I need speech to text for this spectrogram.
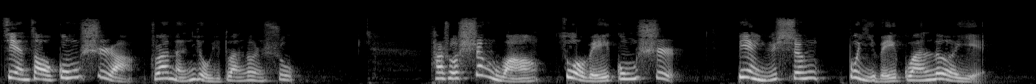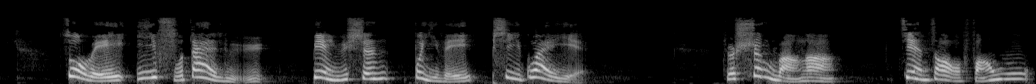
建造宫室啊，专门有一段论述。他说：“圣王作为宫室，便于生，不以为官乐也；作为衣服带履，便于身，不以为辟怪也。”就是圣王啊，建造房屋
